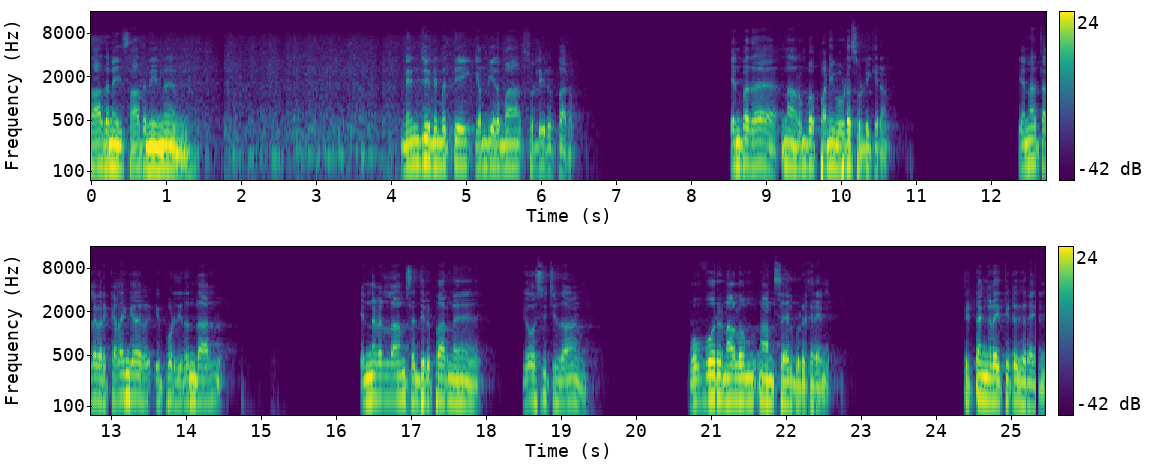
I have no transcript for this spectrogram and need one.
சாதனை சாதனைன்னு நெஞ்சு நிமித்தி கம்பீரமாக சொல்லியிருப்பார் என்பதை நான் ரொம்ப பணிவோடு சொல்லிக்கிறேன். ஏன்னா தலைவர் கலைஞர் இப்பொழுது இருந்தால் என்னவெல்லாம் செஞ்சிருப்பார்னு யோசிச்சு தான் ஒவ்வொரு நாளும் நான் செயல்படுகிறேன். திட்டங்களை திட்டுகிறேன்.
